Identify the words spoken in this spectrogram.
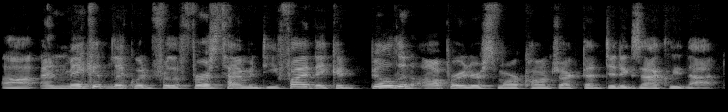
uh, and make it liquid for the first time in DeFi, they could build an operator smart contract that did exactly that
